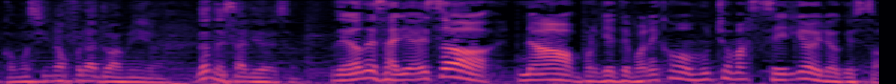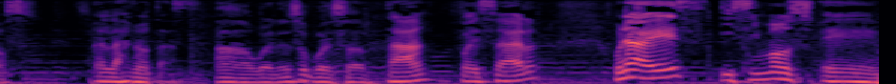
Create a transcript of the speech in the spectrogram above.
como si no fuera tu amigo. ¿De dónde salió eso? ¿De dónde salió eso? No, porque te pones como mucho más serio de lo que sos en las notas. Ah, bueno, eso puede ser. ¿Está? Puede ser. Una vez hicimos eh,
